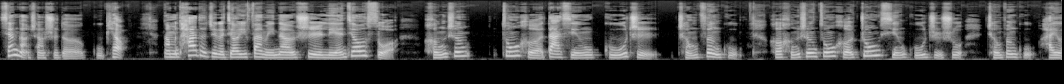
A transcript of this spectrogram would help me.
香港上市的股票。那么它的这个交易范围呢，是联交所、恒生。综合大型股指成分股和恒生综合中型股指数成分股，还有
